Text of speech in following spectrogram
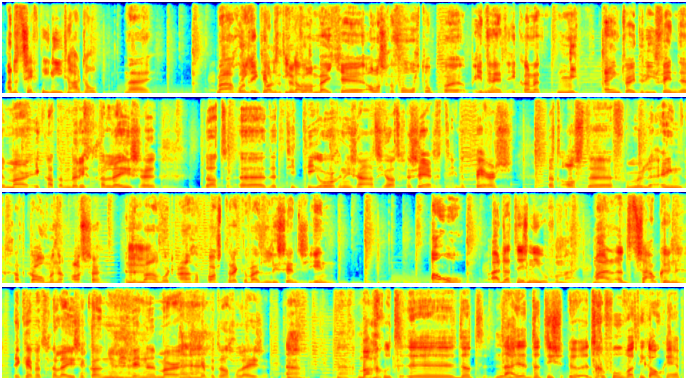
Maar dat zegt hij niet hardop. Nee. Maar goed, ik heb natuurlijk wel een beetje alles gevolgd op, eh, op internet. Ik kan het niet 1, 2, 3 vinden, maar ik had een bericht gelezen... dat eh, de TT-organisatie had gezegd in de pers... dat als de Formule 1 gaat komen naar Assen... en Mhm. de baan wordt aangepast, trekken wij de licentie in. Oh, ah, dat is nieuw voor mij. Maar het zou kunnen. Ik heb het gelezen. Ik kan het nu niet vinden, maar ik heb het wel gelezen. Ah, nou, maar goed, eh, dat, nou, dat is eh, het gevoel wat ik ook heb.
